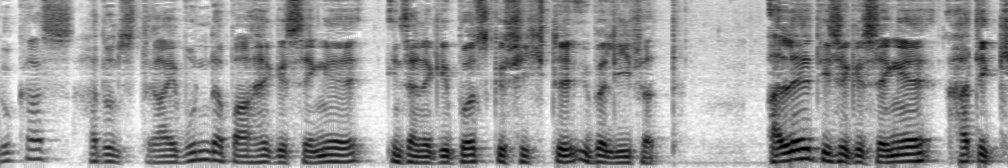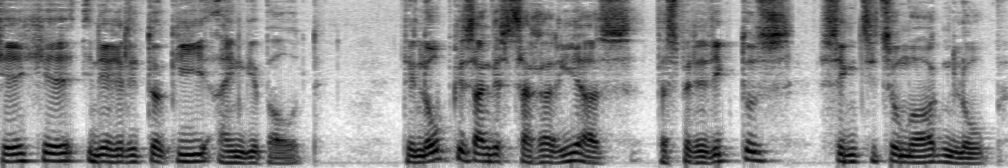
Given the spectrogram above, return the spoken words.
Lukas hat uns drei wunderbare Gesänge in seiner Geburtsgeschichte überliefert. Alle diese Gesänge hat die Kirche in ihre Liturgie eingebaut. Den Lobgesang des Zacharias, das Benediktus, singt sie zum Morgenlob,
